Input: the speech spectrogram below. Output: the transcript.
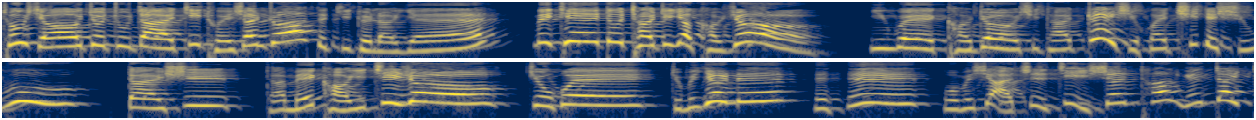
从小就住在鸡腿山庄的鸡腿老爷，每天都吵着要烤肉，因为烤肉是他最喜欢吃的食物。但是他每烤一次肉，就会怎么样呢？嘿嘿，我们下次寄生汤圆再见。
